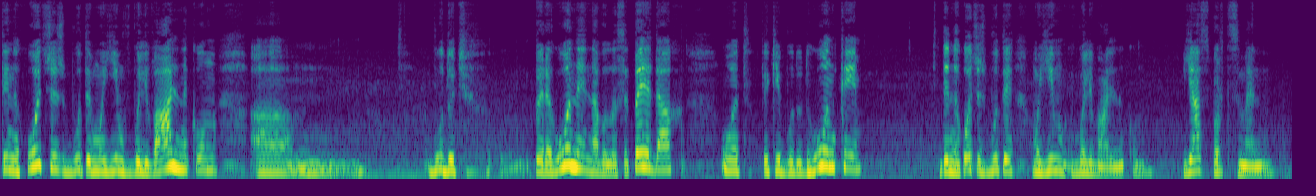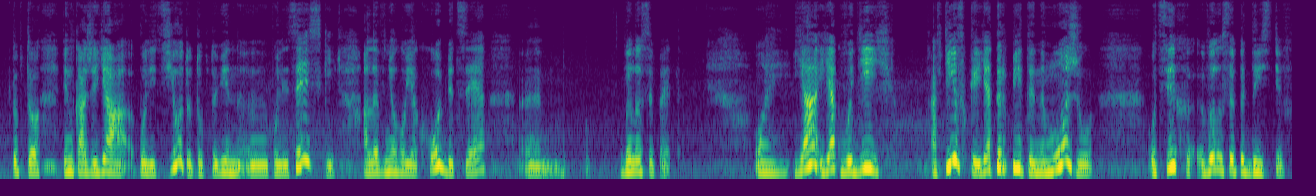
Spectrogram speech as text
ти не хочеш бути моїм вболівальником. е, Будуть перегони на велосипедах, от такі будуть гонки. Ти не хочеш бути моїм вболівальником. Я спортсмен. Тобто він каже, я поліцйото, тобто він е, поліцейський, але в нього як хобі це е, велосипед. Ой, я як водій автівки, я терпіти не можу оцих велосипедистів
